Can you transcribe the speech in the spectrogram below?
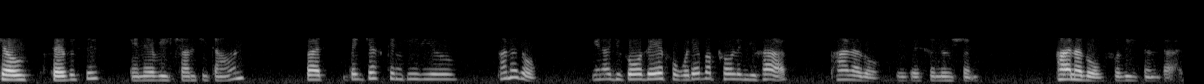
health services in every shanty town, but they just can give you Panadol. You know, you go there for whatever problem you have, Panadol is the solution. Panadol for this and that.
